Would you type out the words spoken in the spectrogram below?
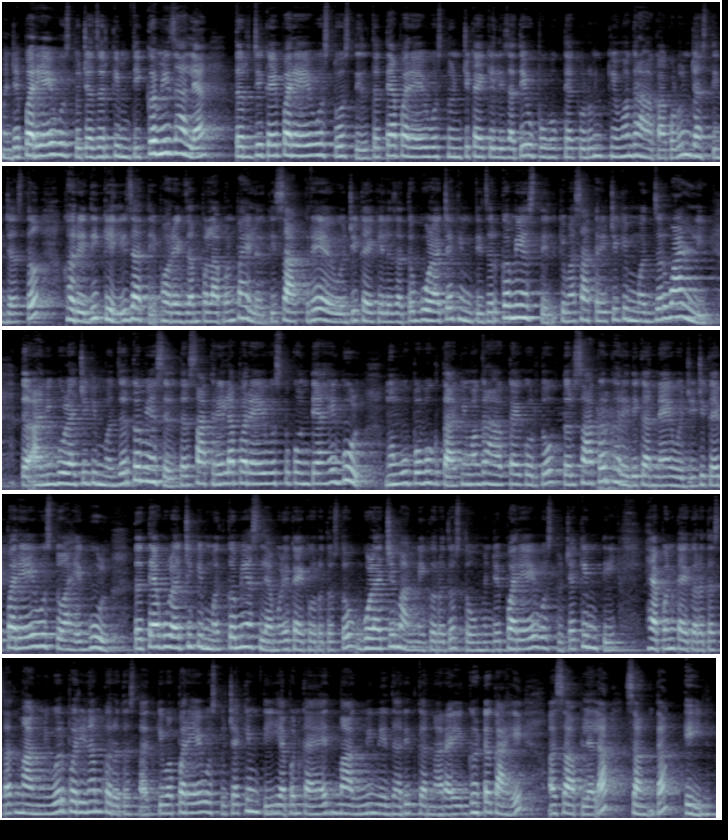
म्हणजे पर्यायी वस्तूच्या जर किमती कमी झाल्या तर जे काही पर्यायी वस्तू असतील तर त्या पर्यायी वस्तूंची काय केली जाते? उपभोक्त्याकडून किंवा ग्राहकाकडून जास्तीत जास्त खरेदी केली जाते. फॉर एक्झाम्पल आपण पाहिलं की साखरेऐवजी काय केलं जातं? गुळाच्या किमती जर कमी असतील किंवा साखरेची किंमत जर वाढली तर आणि गुळाची किंमत जर कमी असेल तर साखरेला पर्यायी वस्तू कोणती आहे? गुळ. मग उपभोक्ता किंवा ग्राहक काय करतो? तर साखर खरेदी करण्याऐवजी जी काही पर्यायी वस्तू आहे गुळ तर त्या गुळाची किंमत कमी असल्यामुळे काय करत असतो? गुळाची मागणी करत असतो. म्हणजे पर्यायी वस्तूच्या किमती ह्या पण काय करत असतात? मागणीवर परिणाम करत असतात. किंवा पर्यायी वस्तूच्या किमती ह्या पण काय आहेत? मागणी निर्धारित करणारा एक घटक आहे असं आपल्याला सांगता येईल.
